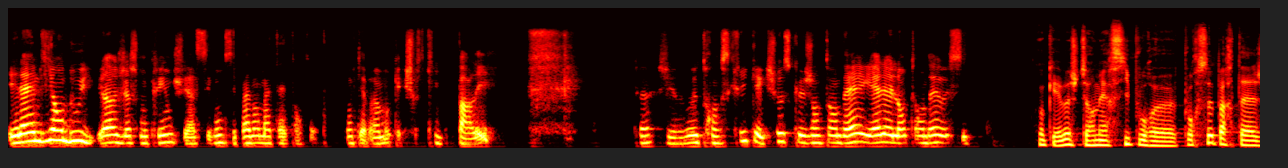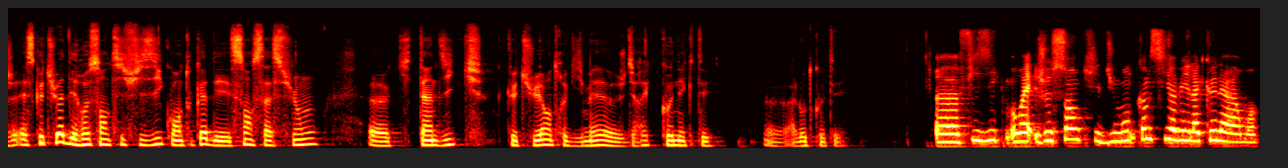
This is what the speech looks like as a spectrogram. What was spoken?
et là, elle me dit andouille. Et là, je laisse mon crayon, je fais, ah, c'est bon, c'est pas dans ma tête, en fait. Donc, il y a vraiment quelque chose qui me parlait. J'ai retranscrit quelque chose que j'entendais et elle, elle entendait aussi. Ok, bah, je te remercie pour, euh, pour ce partage. Est-ce que tu as des ressentis physiques ou en tout cas des sensations euh, qui t'indiquent que tu es, entre guillemets, euh, je dirais, connecté à l'autre côté? Physique, ouais, je sens qu'il y a du monde, comme s'il y avait la queue derrière moi.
